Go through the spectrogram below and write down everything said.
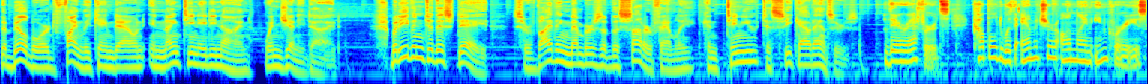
the billboard finally came down in 1989 when Jenny died. But even to this day, surviving members of the Sodder family continue to seek out answers. Their efforts, coupled with amateur online inquiries,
